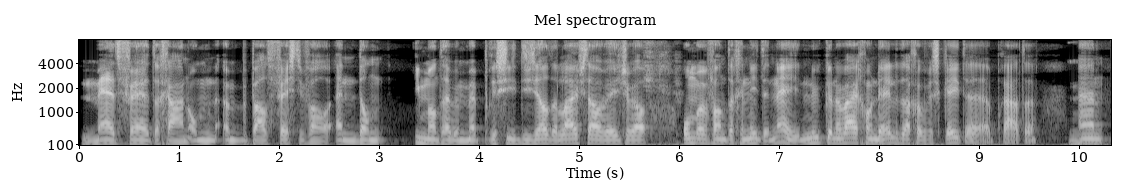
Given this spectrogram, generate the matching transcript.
mad ver te gaan om een bepaald festival en dan iemand hebben met precies diezelfde lifestyle, weet je wel, om ervan te genieten. Nee, nu kunnen wij gewoon de hele dag over skaten eh, praten. Hm. En,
